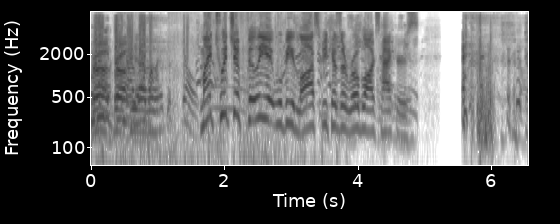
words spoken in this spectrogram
Bro, bro. My Twitch affiliate will be lost because of Roblox hackers.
